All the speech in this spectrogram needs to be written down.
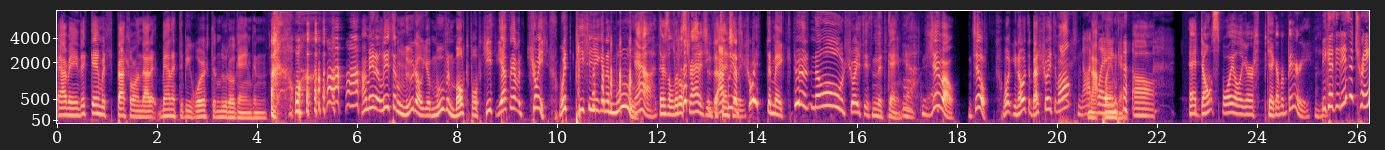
I mean, this game was special in that it managed to be worse than Ludo games. And I mean, at least in Ludo, you're moving multiple pieces. You have to have a choice. Which piece are you going to move? Yeah, there's a little strategy There's actually a choice to make. There's no choices in this game. Yeah. Zero. Jill, what, you know what's the best choice of all? Not playing playing. the game. Oh. Ed, don't spoil your pick up a berry. Because it is a train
